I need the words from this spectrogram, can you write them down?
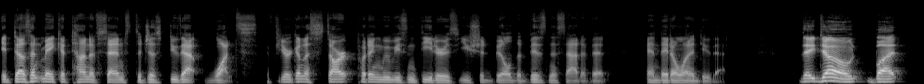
it doesn't make a ton of sense to just do that once. If you're going to start putting movies in theaters, you should build a business out of it, and they don't want to do that. They don't, but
